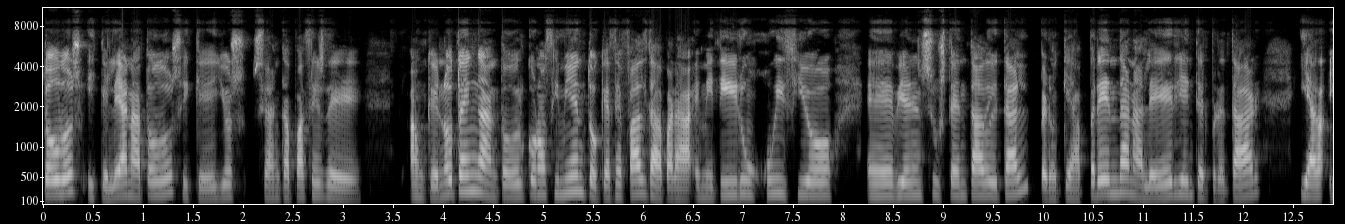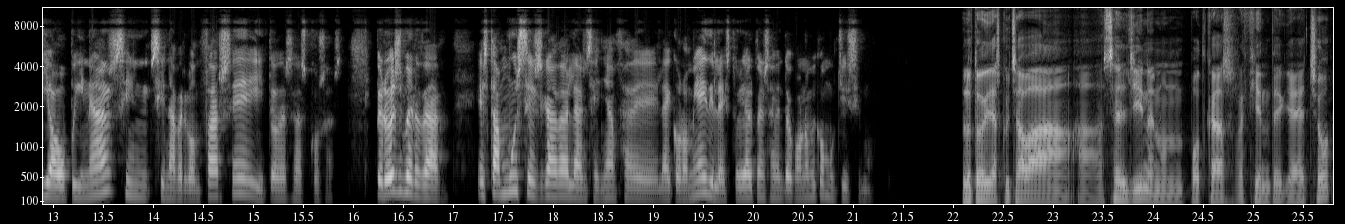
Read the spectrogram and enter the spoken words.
todos y que lean a todos y que ellos sean capaces de, aunque no tengan todo el conocimiento que hace falta para emitir un juicio eh, bien sustentado y tal, pero que aprendan a leer y a interpretar y a, opinar sin, avergonzarse y todas esas cosas. Pero es verdad, está muy sesgada la enseñanza de la economía y de la historia del pensamiento económico muchísimo. El otro día escuchaba a Selgin en un podcast reciente que ha hecho,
